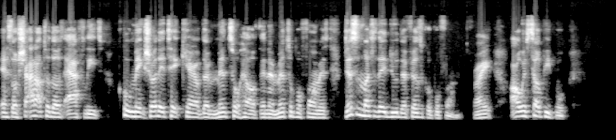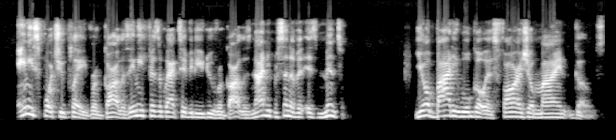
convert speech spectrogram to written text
And so shout out to those athletes who make sure they take care of their mental health and their mental performance just as much as they do their physical performance, right? I always tell people any sport you play, regardless, any physical activity you do, regardless, 90% of it is mental. Your body will go as far as your mind goes.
